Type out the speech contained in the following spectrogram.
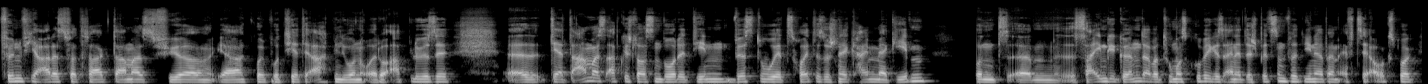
fünf Jahresvertrag damals für ja kolportierte acht Millionen Euro Ablöse, äh, der damals abgeschlossen wurde, den wirst du jetzt heute so schnell keinem mehr geben. Und ähm, sei ihm gegönnt, aber Thomas Kubik ist einer der Spitzenverdiener beim FC Augsburg.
